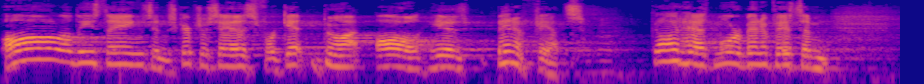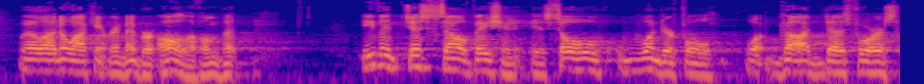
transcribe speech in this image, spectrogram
all of these things, and the scripture says, forget not all his benefits. God has more benefits than well, I know I can't remember all of them, but even just salvation is so wonderful what God does for us.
